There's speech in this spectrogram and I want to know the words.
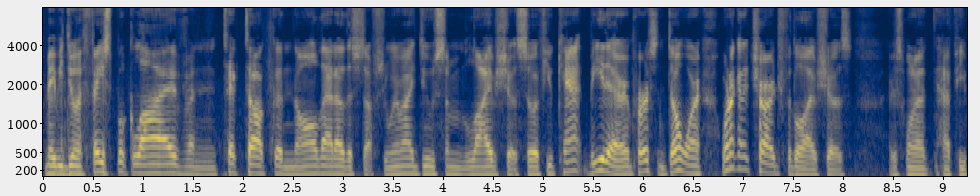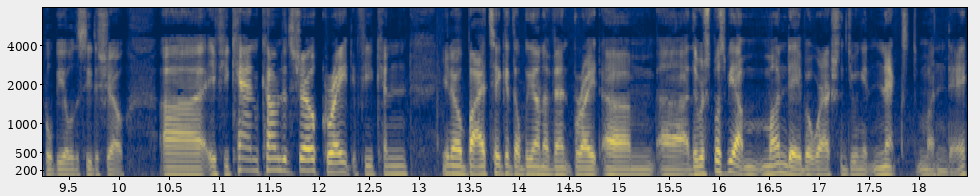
maybe doing Facebook Live and TikTok and all that other stuff. So we might do some live shows. So if you can't be there in person, don't worry. We're not going to charge for the live shows. I just want to have people be able to see the show. Uh, if you can come to the show, great. If you can, you know, buy a ticket, they'll be on Eventbrite. Um, uh, they were supposed to be out Monday, but we're actually doing it next Monday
